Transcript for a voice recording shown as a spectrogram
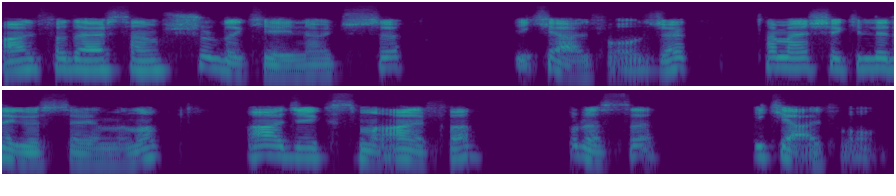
alfa dersem şuradaki yayın ölçüsü 2 alfa olacak. Hemen şekilde de göstereyim bunu. AC kısmı alfa. Burası 2 alfa oldu.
